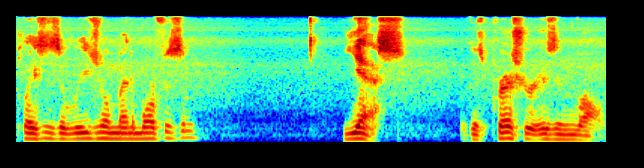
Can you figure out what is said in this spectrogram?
places of regional metamorphism? Yes, because pressure is involved.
